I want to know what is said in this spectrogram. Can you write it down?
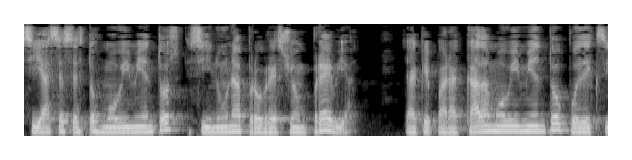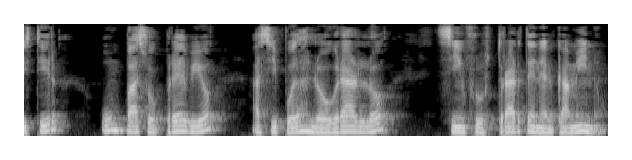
si haces estos movimientos sin una progresión previa, ya que para cada movimiento puede existir un paso previo, así puedas lograrlo sin frustrarte en el camino.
